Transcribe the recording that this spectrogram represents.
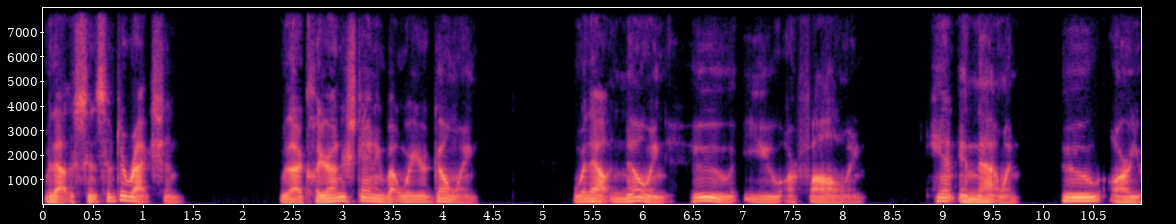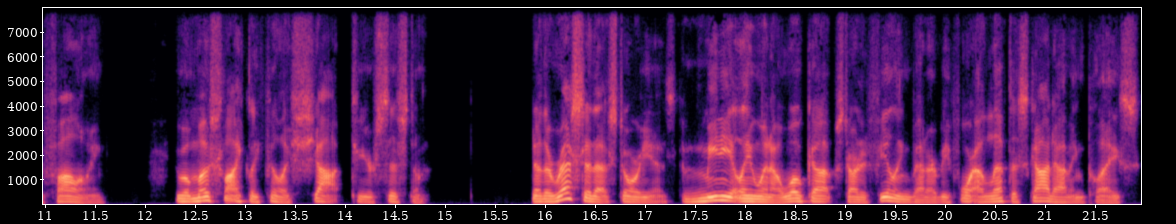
Without a sense of direction, without a clear understanding about where you're going, without knowing who you are following. Hint in that one who are you following? you will most likely feel a shock to your system. Now, the rest of that story is immediately when I woke up, started feeling better, before I left the skydiving place,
